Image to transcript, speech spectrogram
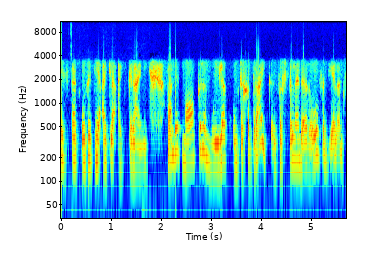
is dat ons dit nie uit hulle uitkry nie want dit maak hulle moeilik om te gebruik in verskillende rolverdelings.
